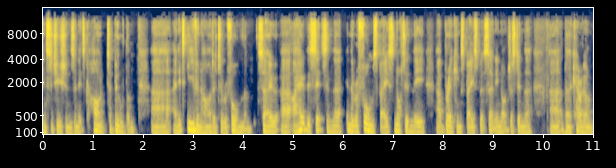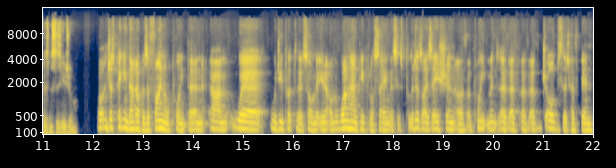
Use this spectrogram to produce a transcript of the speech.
institutions and it's hard to build them, uh, and it's even harder to reform them. So uh, I hope this sits in the in the reform space, not in the breaking space, but certainly not just in the the carry on business as usual. Well, and just picking that up as a final point, then, um, where would you put this on? The, you know, on the one hand, people are saying this is politicization of appointments of, of, of, jobs that have been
